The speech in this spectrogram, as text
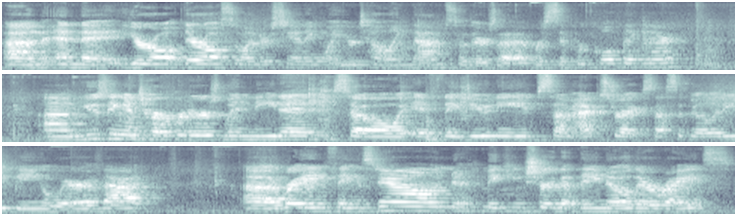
and that you're all, they're also understanding what you're telling them. So there's a reciprocal thing there. Um, using interpreters when needed, so if they do need some extra accessibility, being aware of that. Uh, writing things down, making sure that they know their rights,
